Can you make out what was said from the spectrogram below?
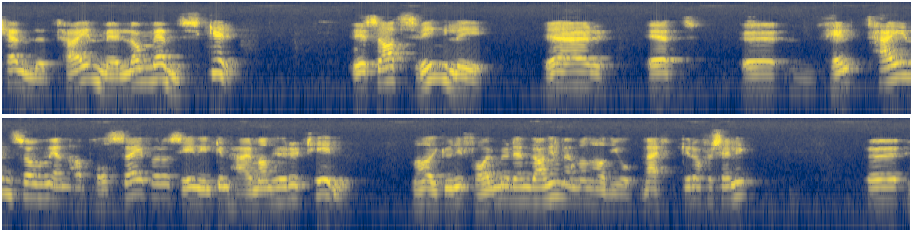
kjennetegn mellom mennesker. Det er satsvinglig. Det er et eh, felttegn som en har på seg for å se hvilken hær man hører til. Man hadde ikke uniformer den gangen, men man hadde jo merker og forskjellig. Eh,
